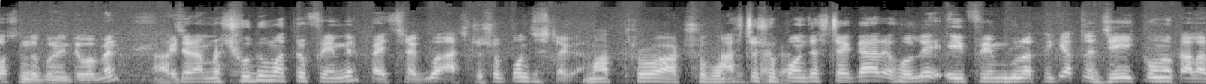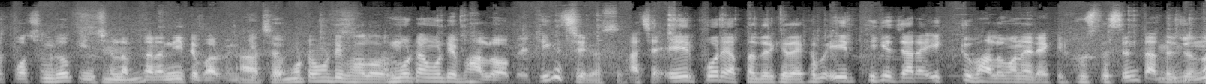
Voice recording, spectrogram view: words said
পছন্দ করে নিতে পারবেন। আচ্ছা। এটার আমরা শুধুমাত্র ফ্রেমের প্রাইস রাখব আটশোশো পঞ্চাশ টাকা। মাত্র 850 আটশোশো পঞ্চাশ টাকার হলে এই ফ্রেমগুলা থেকে আপনার যে কোনো কালার পছন্দ হোক ইনশাল্লাহ আপনারা নিতে পারবেন আচ্ছা মোটামুটি ভালো হবে। মোটামুটি ভালো হবে ঠিক আছে? ঠিক আছে। আচ্ছা এরপরে আপনাদেরকে দেখাবো। এর থেকে যারা একটু ভালো মানের র্যাকেট খুঁজতেছেন তাদের হুম। জন্য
